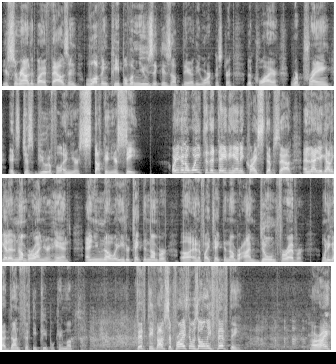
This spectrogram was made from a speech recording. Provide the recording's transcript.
You're surrounded by a thousand loving people. The music is up there, the orchestra, the choir. We're praying. It's just beautiful, and you're stuck in your seat. Or you're going to wait to the day the Antichrist steps out, and now you got to get a number on your hand. And you know, either take the number, uh, and if I take the number, I'm doomed forever. When he got done, 50 people came up. 50. I'm surprised it was only 50. All right?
